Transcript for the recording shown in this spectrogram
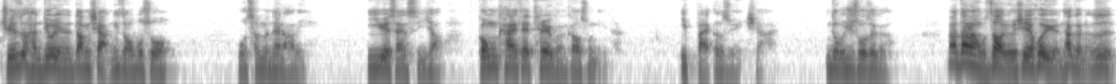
觉得很丢脸的当下，你怎么不说？我成本在哪里？一月三十一号公开在 Telegram 告诉你的，一百二十元以下，你怎么去说这个？那当然我知道有一些会员他可能是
